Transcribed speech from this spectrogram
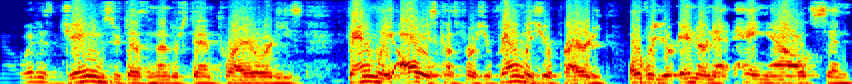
No, it is James who doesn't understand priorities. Family always comes first. Your family's your priority over your internet hangouts and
